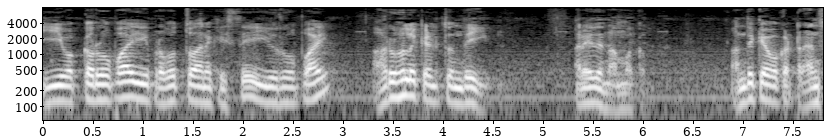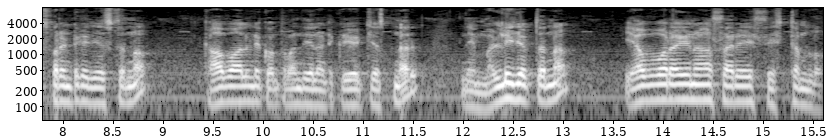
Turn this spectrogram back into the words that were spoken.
ఈ ఒక్క రూపాయి ఈ ప్రభుత్వానికి ఇస్తే ఈ రూపాయి అర్హులకెళ్తుంది అనేది నమ్మకం. అందుకే ఒక ట్రాన్స్పరెంట్గా చేస్తున్నాం. కావాలని కొంతమంది ఇలాంటి క్రియేట్ చేస్తున్నారు. నేను మళ్ళీ చెప్తున్నా ఎవరైనా సరే సిస్టంలో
